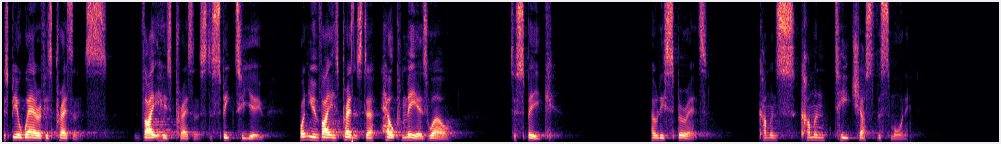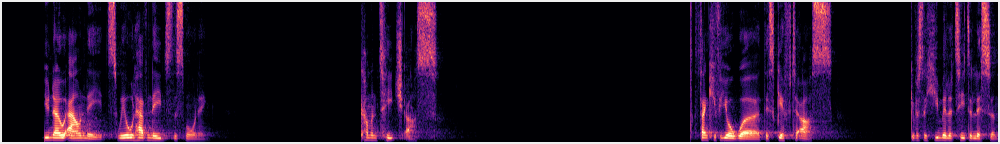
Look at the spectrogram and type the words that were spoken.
Just be aware of his presence. Invite his presence to speak to you. Why don't you invite his presence to help me as well to speak? Holy Spirit. Come and, come and teach us this morning. You know our needs. We all have needs this morning. Come and teach us. Thank you for your word, this gift to us. Give us the humility to listen. In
